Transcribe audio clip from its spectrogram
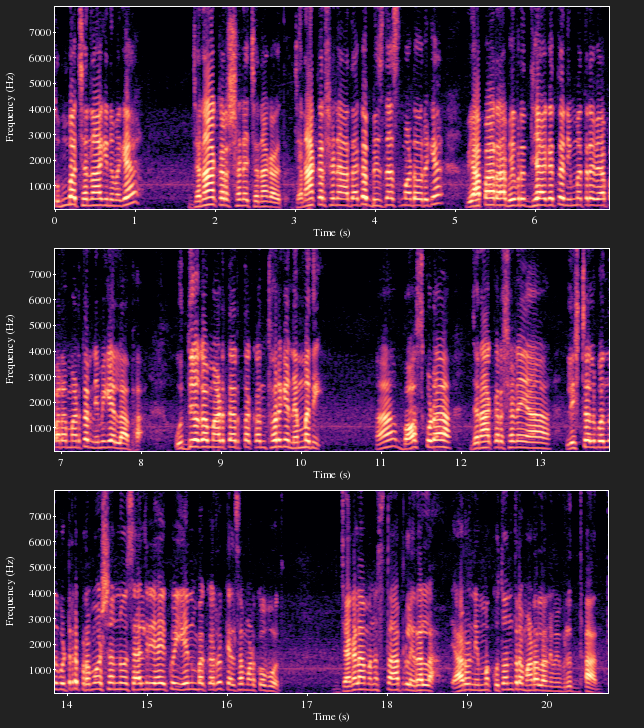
ತುಂಬ ಚೆನ್ನಾಗಿ ನಿಮಗೆ ಜನಾಕರ್ಷಣೆ ಚೆನ್ನಾಗಾಗುತ್ತೆ. ಜನಾಕರ್ಷಣೆ ಆದಾಗ ಬಿಸ್ನೆಸ್ ಮಾಡೋರಿಗೆ ವ್ಯಾಪಾರ ಅಭಿವೃದ್ಧಿ ಆಗುತ್ತೆ, ನಿಮ್ಮ ಹತ್ರ ವ್ಯಾಪಾರ ಮಾಡ್ತಾರೆ, ನಿಮಗೆ ಲಾಭ. ಉದ್ಯೋಗ ಮಾಡ್ತಾ ಇರ್ತಕ್ಕಂಥವ್ರಿಗೆ ನೆಮ್ಮದಿ. ಬಾಸ್ ಕೂಡ ಜನಾಕರ್ಷಣೆಯ ಲಿಸ್ಟಲ್ಲಿ ಬಂದುಬಿಟ್ರೆ ಪ್ರಮೋಷನ್ನು ಸ್ಯಾಲ್ರಿ ಹೈಕು ಏನು ಬೇಕಾದ್ರೂ ಕೆಲಸ ಮಾಡ್ಕೋಬೋದು. ಜಗಳ ಮನಸ್ತಾಪಗಳಿರಲ್ಲ. ಯಾರೂ ನಿಮ್ಮ ಕುತಂತ್ರ ಮಾಡಲ್ಲ ನಿಮ್ಮ ವಿರುದ್ಧ ಅಂತ.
